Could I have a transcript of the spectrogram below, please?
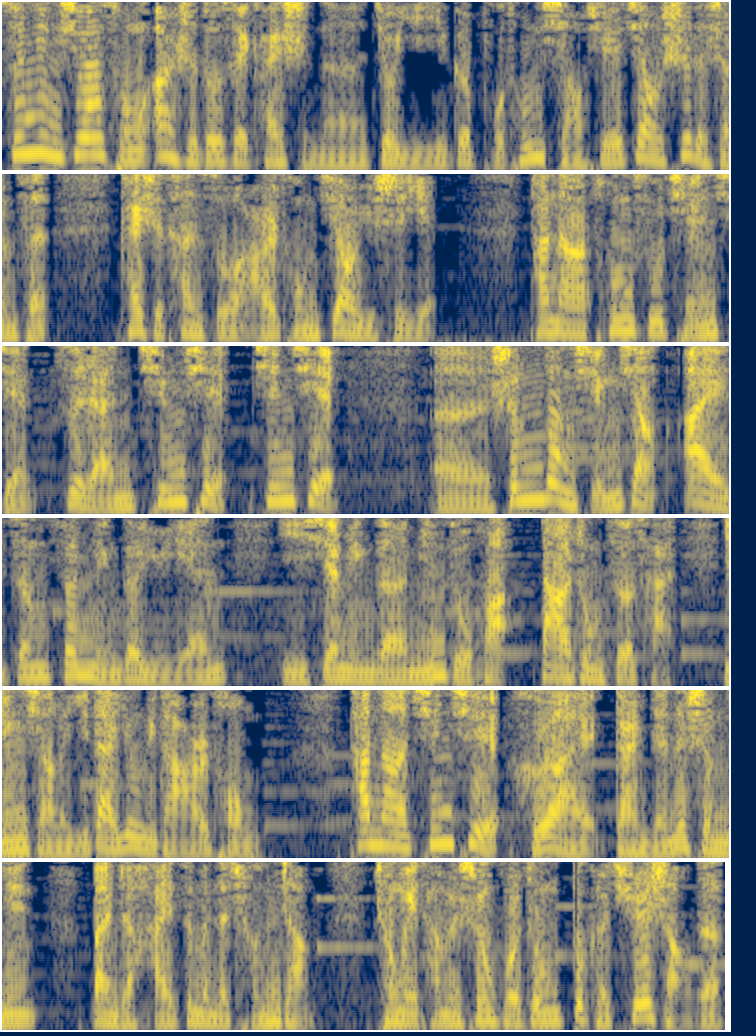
孙敬修从二十多岁开始呢，就以一个普通小学教师的身份，开始探索儿童教育事业。他那通俗浅显、自然亲切、亲切，呃，生动形象、爱憎分明的语言，以鲜明的民族化、大众色彩，影响了一代又一代儿童。他那亲切、和蔼、感人的声音，伴着孩子们的成长，成为他们生活中不可缺少的、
